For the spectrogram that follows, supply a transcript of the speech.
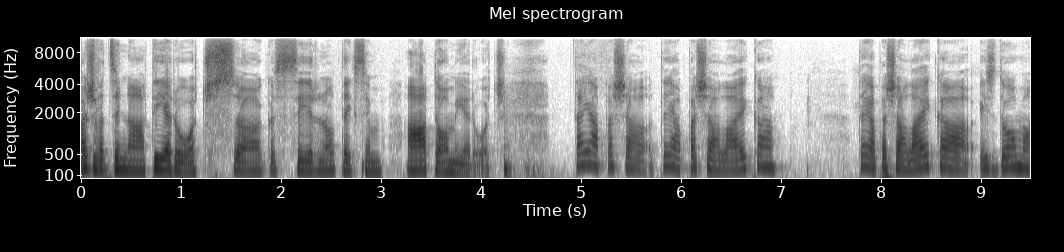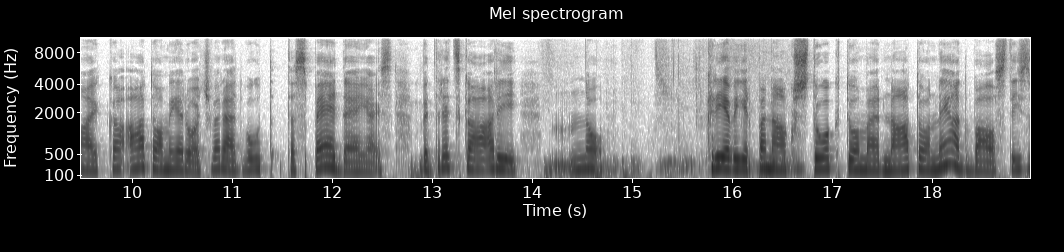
pašvadzināt ieročus, kas ir nu, teiksim, atomieroči. Tajā pašā, tajā pašā laikā Tajā pašā laikā es domāju, ka atomieroči varētu būt tas pēdējais, bet redz, kā arī nu, Krievija ir panākusi to, ka tomēr NATO neatbalsta iz,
